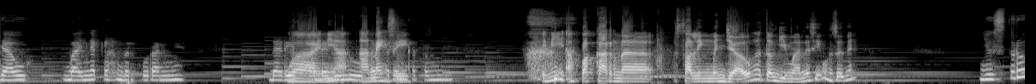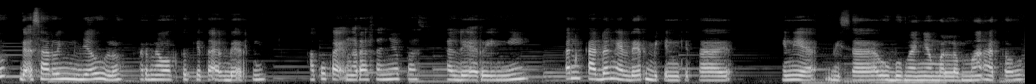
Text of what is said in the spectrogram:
jauh banyak lah berkurangnya daripada ini dulu aneh sih. ketemu Ini apa karena saling menjauh atau gimana sih maksudnya? justru nggak saling menjauh loh karena waktu kita LDR nih aku kayak ngerasanya pas LDR ini kan kadang LDR bikin kita ini ya bisa hubungannya melemah atau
